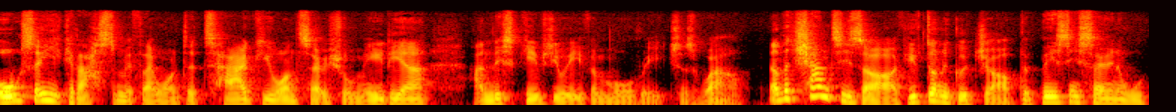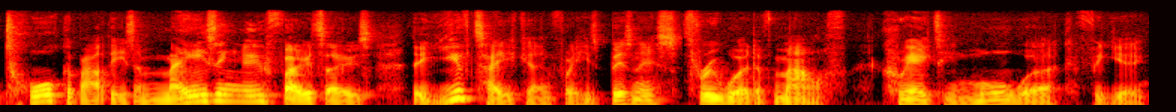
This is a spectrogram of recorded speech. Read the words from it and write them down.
Also, you could ask them if they want to tag you on social media, and this gives you even more reach as well. Now, the chances are, if you've done a good job, the business owner will talk about these amazing new photos that you've taken for his business through word of mouth, creating more work for you.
